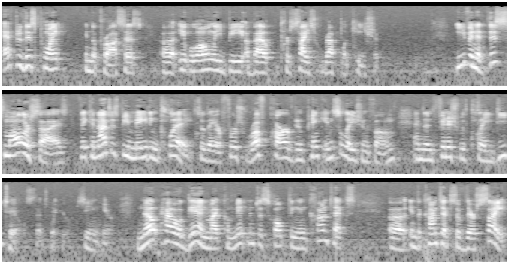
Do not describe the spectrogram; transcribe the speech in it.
After this point in the process, uh, it will only be about precise replication even at this smaller size, they cannot just be made in clay. So they are first rough carved in pink insulation foam and then finished with clay details. That's what you're seeing here. Note how, again, my commitment to sculpting in context, uh, in the context of their site,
